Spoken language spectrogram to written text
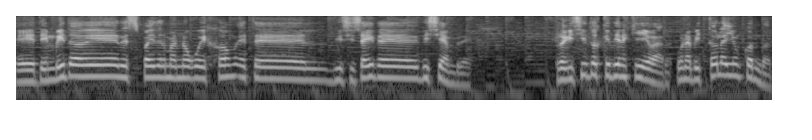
eh, te invito a ver Spider-Man No Way Home este el 16 de diciembre. Requisitos que tienes que llevar, una pistola y un condón.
